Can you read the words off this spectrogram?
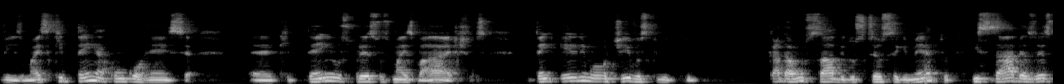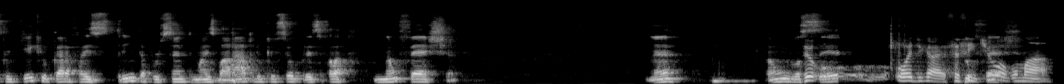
viso, mas que tem a concorrência, é, que tem os preços mais baixos, tem N motivos que, que, cada um sabe do seu segmento e sabe, às vezes, por que, que o cara faz 30% mais barato do que o seu preço. Você fala, não fecha. Né? Então, você... Ô, Edgar, você sentiu alguma,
